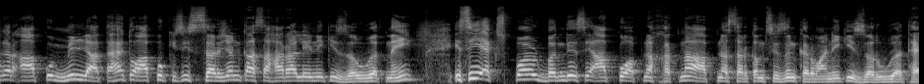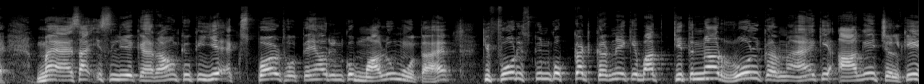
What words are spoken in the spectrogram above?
अगर आपको मिल जाता है तो आपको किसी सर्जन का सहारा लेने की ज़रूरत नहीं। इसी एक्सपर्ट बंदे से आपको अपना खतना, अपना सरकम करवाने की ज़रूरत है। मैं ऐसा इसलिए कह रहा हूँ क्योंकि ये एक्सपर्ट होते हैं और इनको मालूम होता है कि फोर स्किन को कट करने के बाद कितना रोल करना है कि आगे चल के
